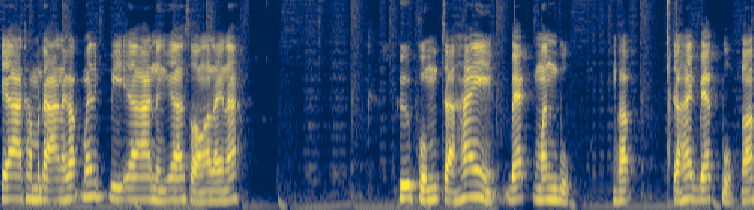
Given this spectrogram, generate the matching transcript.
AR ธรรมดานะครับ ไม่ได้ปี AR 1 AR 2อะไรนะ คือผมจะให้แบ็กมันบุกนะครับ จะให้แบ็กบุกเนาะ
